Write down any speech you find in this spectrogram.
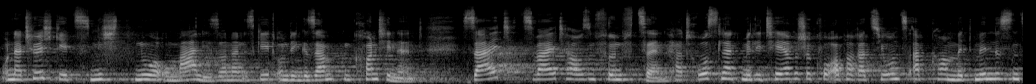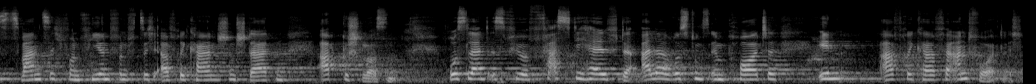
Und natürlich geht es nicht nur um Mali, sondern es geht um den gesamten Kontinent. Seit 2015 hat Russland militärische Kooperationsabkommen mit mindestens 20 von 54 afrikanischen Staaten abgeschlossen. Russland ist für fast die Hälfte aller Rüstungsimporte in Afrika verantwortlich.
